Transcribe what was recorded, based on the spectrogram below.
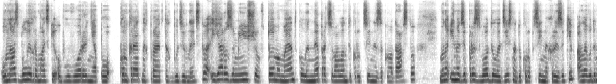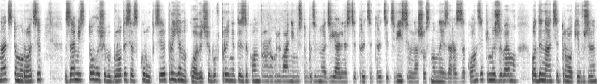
У нас були громадські обговорення по конкретних проектах будівництва. І я розумію, що в той момент, коли не працювало антикорупційне законодавство, воно іноді призводило дійсно до корупційних ризиків. Але в 2011 році, замість того, щоб боротися з корупцією, при Януковичі був прийнятий закон про регулювання містобудівної діяльності 3038, наш основний зараз закон, з яким ми живемо 11 років вже.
